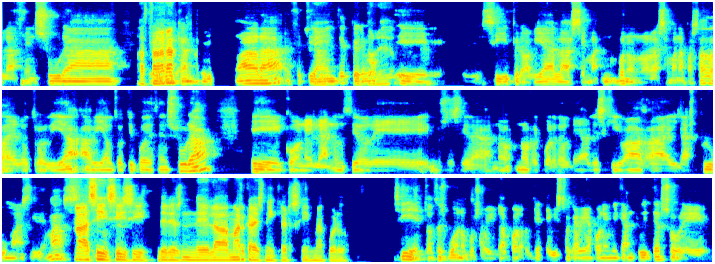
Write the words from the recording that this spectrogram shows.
la censura a Zara, Zara efectivamente, pero eh, sí, pero había la semana, bueno, no la semana pasada, el otro día había otro tipo de censura eh, con el anuncio de, no sé si era, no, recuerdo, el de Alex Kivaga y las plumas y demás. Ah, sí, sí, sí, de, de la marca de sneakers, sí, me acuerdo. Sí, entonces, bueno, pues he visto que había polémica en Twitter sobre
